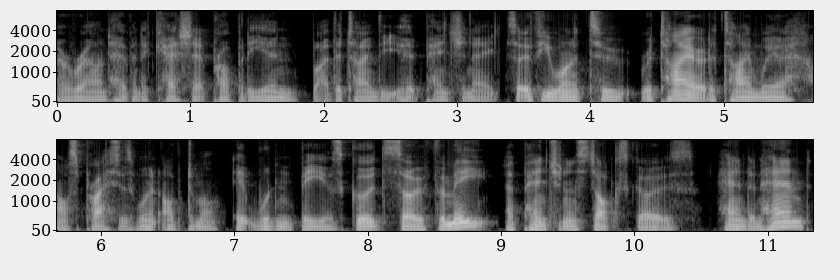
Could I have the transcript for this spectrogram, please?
around having a cash out property in by the time that you hit pension age. So if you wanted to retire at a time where house prices weren't optimal, it wouldn't be as good. So for me, a pension and stocks goes hand in hand.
